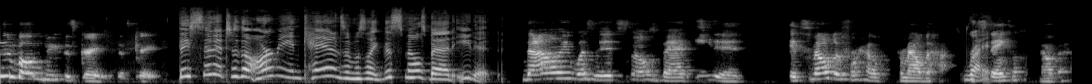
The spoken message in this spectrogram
Embalmed beef is great. It's great. They sent it to the army in cans and was like, "This smells bad. Eat it." Not only was it, it smells bad, eat it. It smelled of formal- formaldehyde. It Right. stank of formaldehyde.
